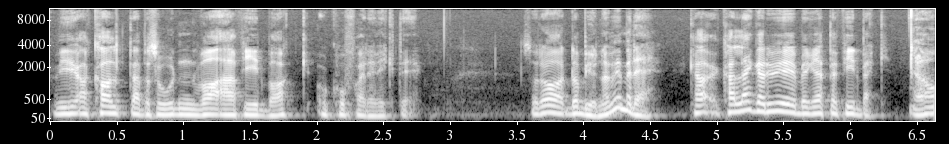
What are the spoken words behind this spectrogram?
vi har kalt episoden 'Hva er feedback, og hvorfor er det viktig?' Så da, da begynner vi med det. Hva, hva, legger du i begrepet feedback? Ja,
